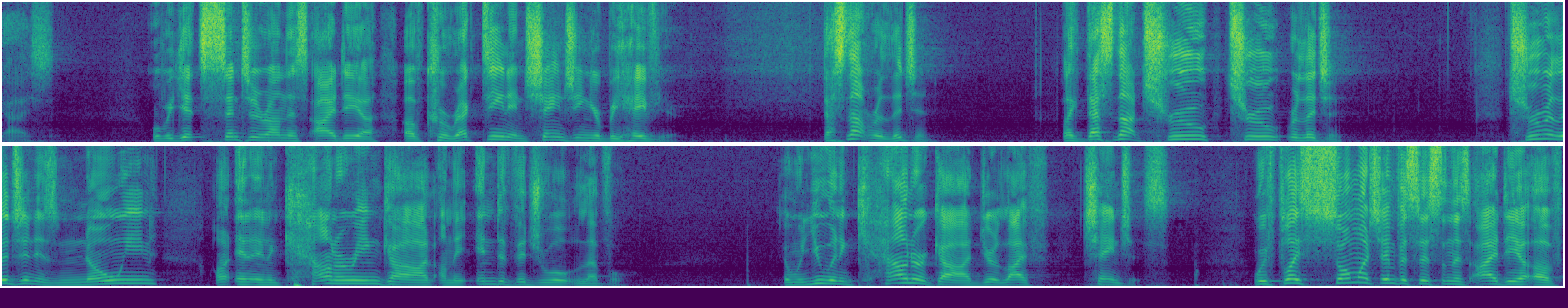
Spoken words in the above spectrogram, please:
guys, where we get centered around this idea of correcting and changing your behavior. That's not religion. Like, that's not true, true religion. True religion is knowing uh, and encountering God on the individual level. And when you encounter God, your life changes. We've placed so much emphasis on this idea of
